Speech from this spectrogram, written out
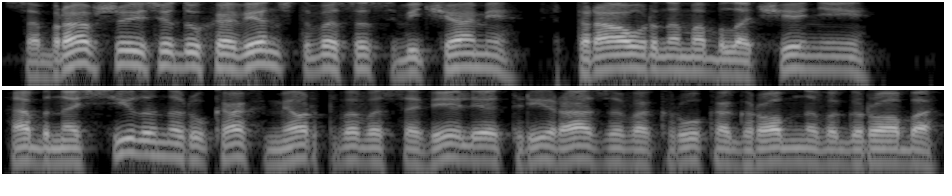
Собравшееся духовенство со свечами в траурном облачении обносило на руках мертвого Савелия три раза вокруг огромного гроба,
